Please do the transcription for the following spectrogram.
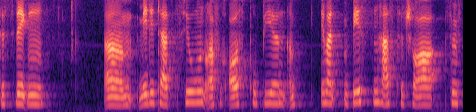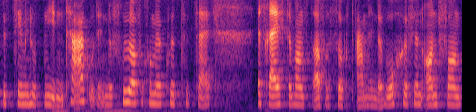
Deswegen ähm, Meditation einfach ausprobieren. Am, ich meine, am besten hast du halt schon fünf bis zehn Minuten jeden Tag oder in der Früh einfach einmal eine kurze Zeit. Es reicht, wenn du einfach sagst, einmal in der Woche für den Anfang,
